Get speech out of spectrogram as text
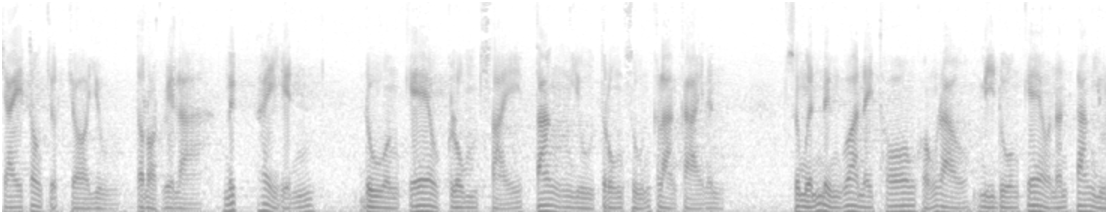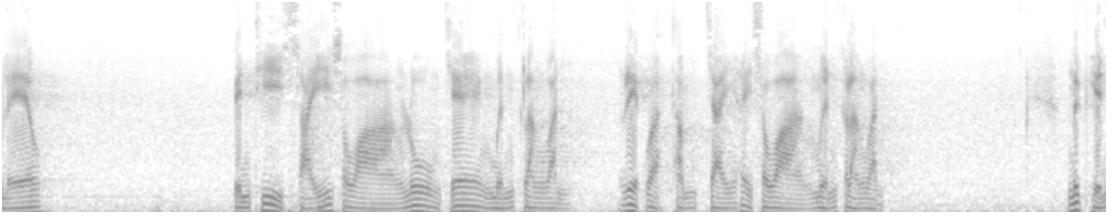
ใจต้องจดจ่ออยู่ตลอดเวลา นึกให้เห็นดวงแก้วกลมใสตั้งอยู่ตรงศูนย์กลางกายนั้น เสมือนหนึ่งว่าในท้องของเรามีดวงแก้วนั้นตั้งอยู่แล้ว เป็นที่ใสสว่าง โล่งแจ้งเหมือนกลางวัน เรียกว่าทำใจให้สว่างเหมือนกลางวัน นึกเห็น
